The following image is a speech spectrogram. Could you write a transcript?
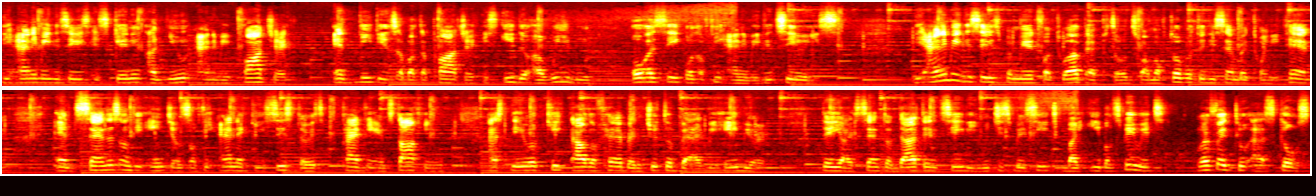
the animated series is getting a new anime project, and details about the project is either a reboot or a sequel of the animated series. The animated series premiered for 12 episodes from October to December 2010 and centers on the angels of the Anarchy sisters, Panty and Stocking, as they were kicked out of heaven due to bad behavior. They are sent to Daten City, which is besieged by evil spirits, referred to as ghosts.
